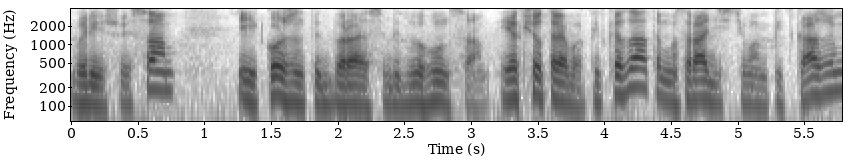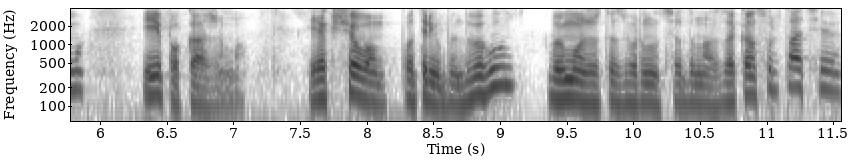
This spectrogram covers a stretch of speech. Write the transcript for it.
вирішує сам і кожен підбирає собі двигун сам. Якщо треба підказати, ми з радістю вам підкажемо і покажемо. Якщо вам потрібен двигун, ви можете звернутися до нас за консультацією.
